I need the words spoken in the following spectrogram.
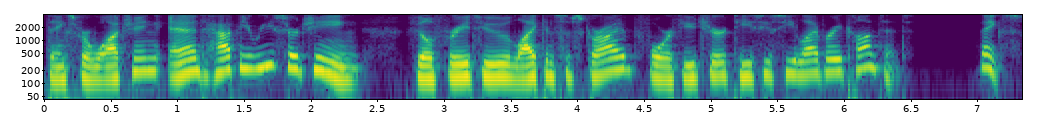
Thanks for watching, and happy researching! Feel free to like and subscribe for future TCC Library content. Thanks.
